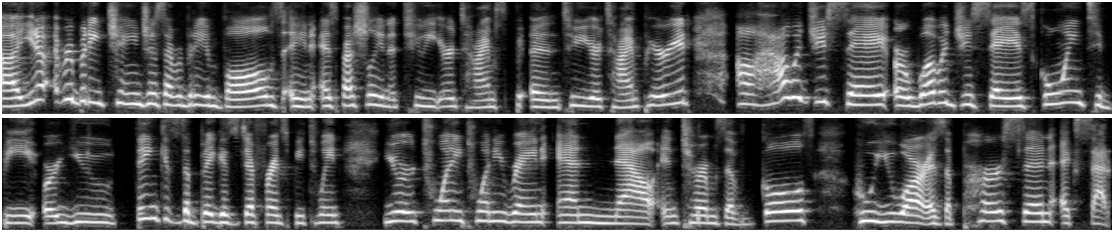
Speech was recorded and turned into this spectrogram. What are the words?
uh, you know, everybody changes, everybody evolves, and especially in a two year time in two year time period. Uh, how would you say, or what would you say is going to be, or you think is the biggest difference between your 2020 reign and now in terms of goals, who you are as a person, etc.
